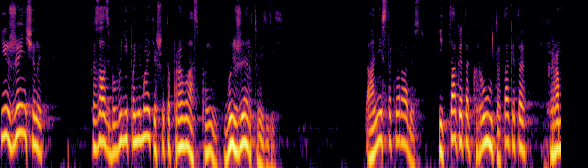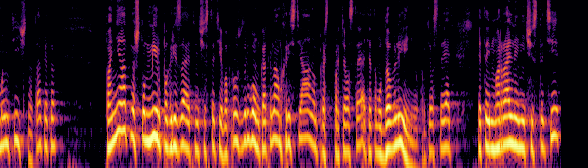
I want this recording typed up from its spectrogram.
и женщины, казалось бы, вы не понимаете, что это про вас поют. Вы жертвы здесь. А они с такой радостью. И так это круто, так это романтично, так это... Понятно, что мир погрязает в нечистоте. Вопрос в другом, как нам, христианам, противостоять этому давлению, противостоять этой моральной нечистоте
